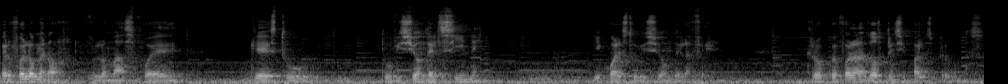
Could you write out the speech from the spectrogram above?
Pero fue lo menor, lo más fue, ¿qué es tu, tu visión del cine? ¿Y cuál es tu visión de la fe? Creo que fueron las dos principales preguntas.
